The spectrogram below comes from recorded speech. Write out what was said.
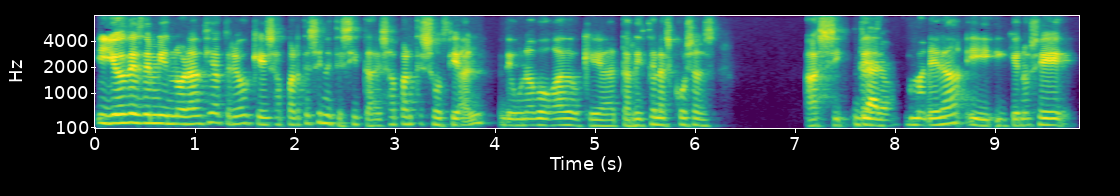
y yo desde mi ignorancia creo que esa parte se necesita, esa parte social de un abogado que aterrice las cosas así, de esa Claro, manera y, y que no se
